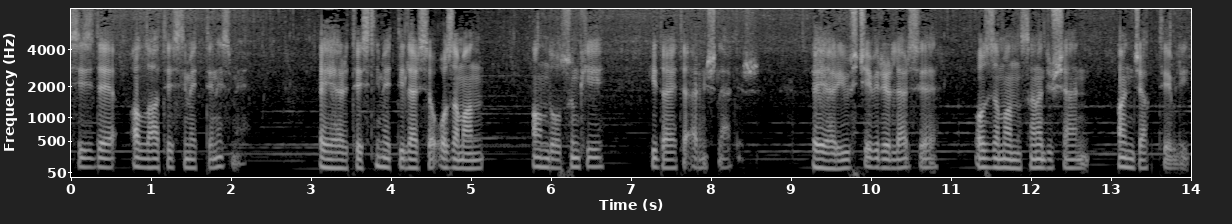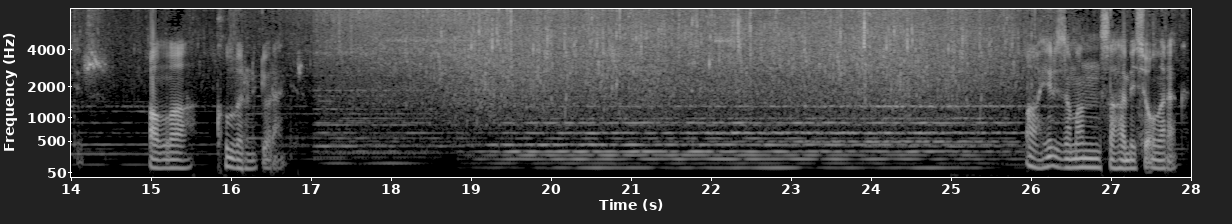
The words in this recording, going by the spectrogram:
siz de Allah'a teslim ettiniz mi? Eğer teslim ettilerse o zaman andolsun ki hidayete ermişlerdir. Eğer yüz çevirirlerse o zaman sana düşen ancak tebliğdir. Allah kullarını görendir. Ahir zaman sahabesi olarak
